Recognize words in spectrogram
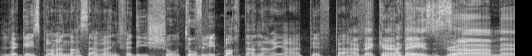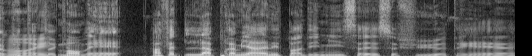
Le gars, il se promène dans sa vanne, il fait des shows, t'ouvres les portes en arrière, pif, paf. Avec un bass drum. euh, Ah ouais. Bon, ben, en fait, la première année de pandémie, ça, ce fut euh, très euh,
